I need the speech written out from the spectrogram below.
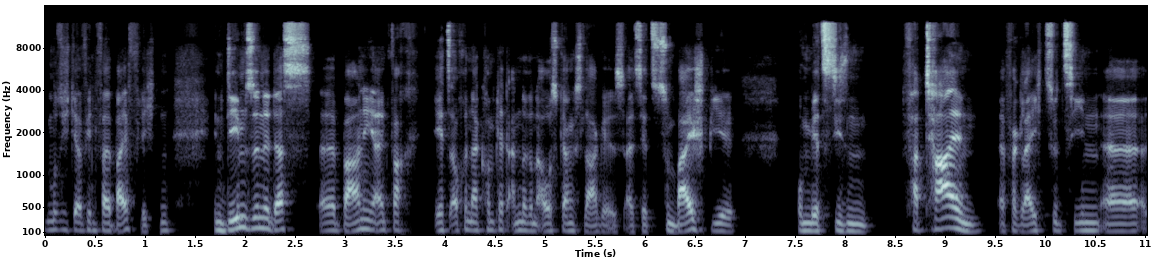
muss ich dir auf jeden Fall beipflichten. In dem Sinne, dass äh, Barney einfach jetzt auch in einer komplett anderen Ausgangslage ist, als jetzt zum Beispiel, um jetzt diesen fatalen äh, Vergleich zu ziehen, äh,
